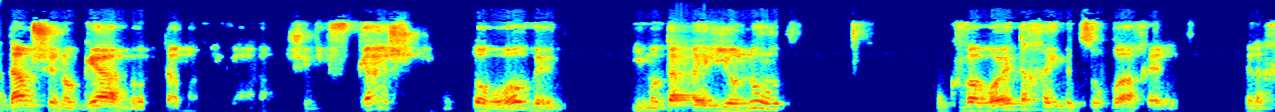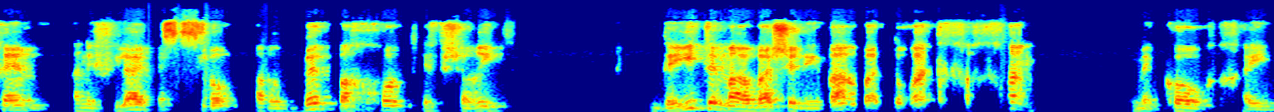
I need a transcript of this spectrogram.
אדם שנוגע באותה מדרגה, שנפגש עם אותו רובד, עם אותה עליונות, הוא כבר רואה את החיים בצורה אחרת, ולכן הנפילה אצלו הרבה פחות אפשרית. דאיתם ארבע שנאמר בה תורת חכם מקור חיים.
